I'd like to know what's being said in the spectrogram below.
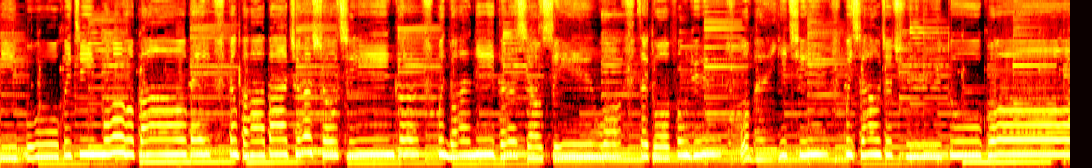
你，不会寂寞。宝贝，让爸爸这首情歌温暖你的小心窝。再多风雨，我们一起微笑着去度过。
